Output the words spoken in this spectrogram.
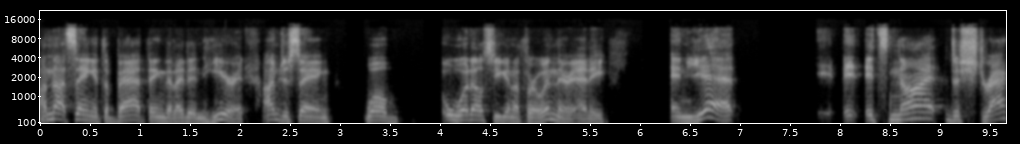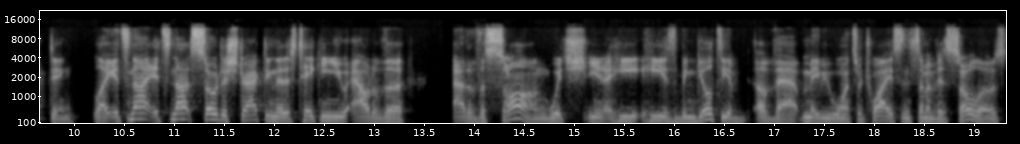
I'm not saying it's a bad thing that I didn't hear it. I'm just saying, well, what else are you gonna throw in there, Eddie? And yet, it, it's not distracting. Like it's not it's not so distracting that it's taking you out of the out of the song, which you know he he has been guilty of of that maybe once or twice in some of his solos.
